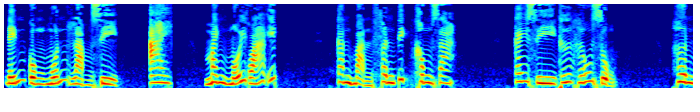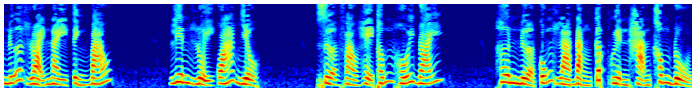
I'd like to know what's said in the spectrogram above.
đến cùng muốn làm gì, ai, manh mối quá ít, căn bản phân tích không ra, cái gì thứ hữu dụng, hơn nữa loại này tình báo, liên lụy quá nhiều, dựa vào hệ thống hối đoái, hơn nửa cũng là đẳng cấp quyền hạn không đủ,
